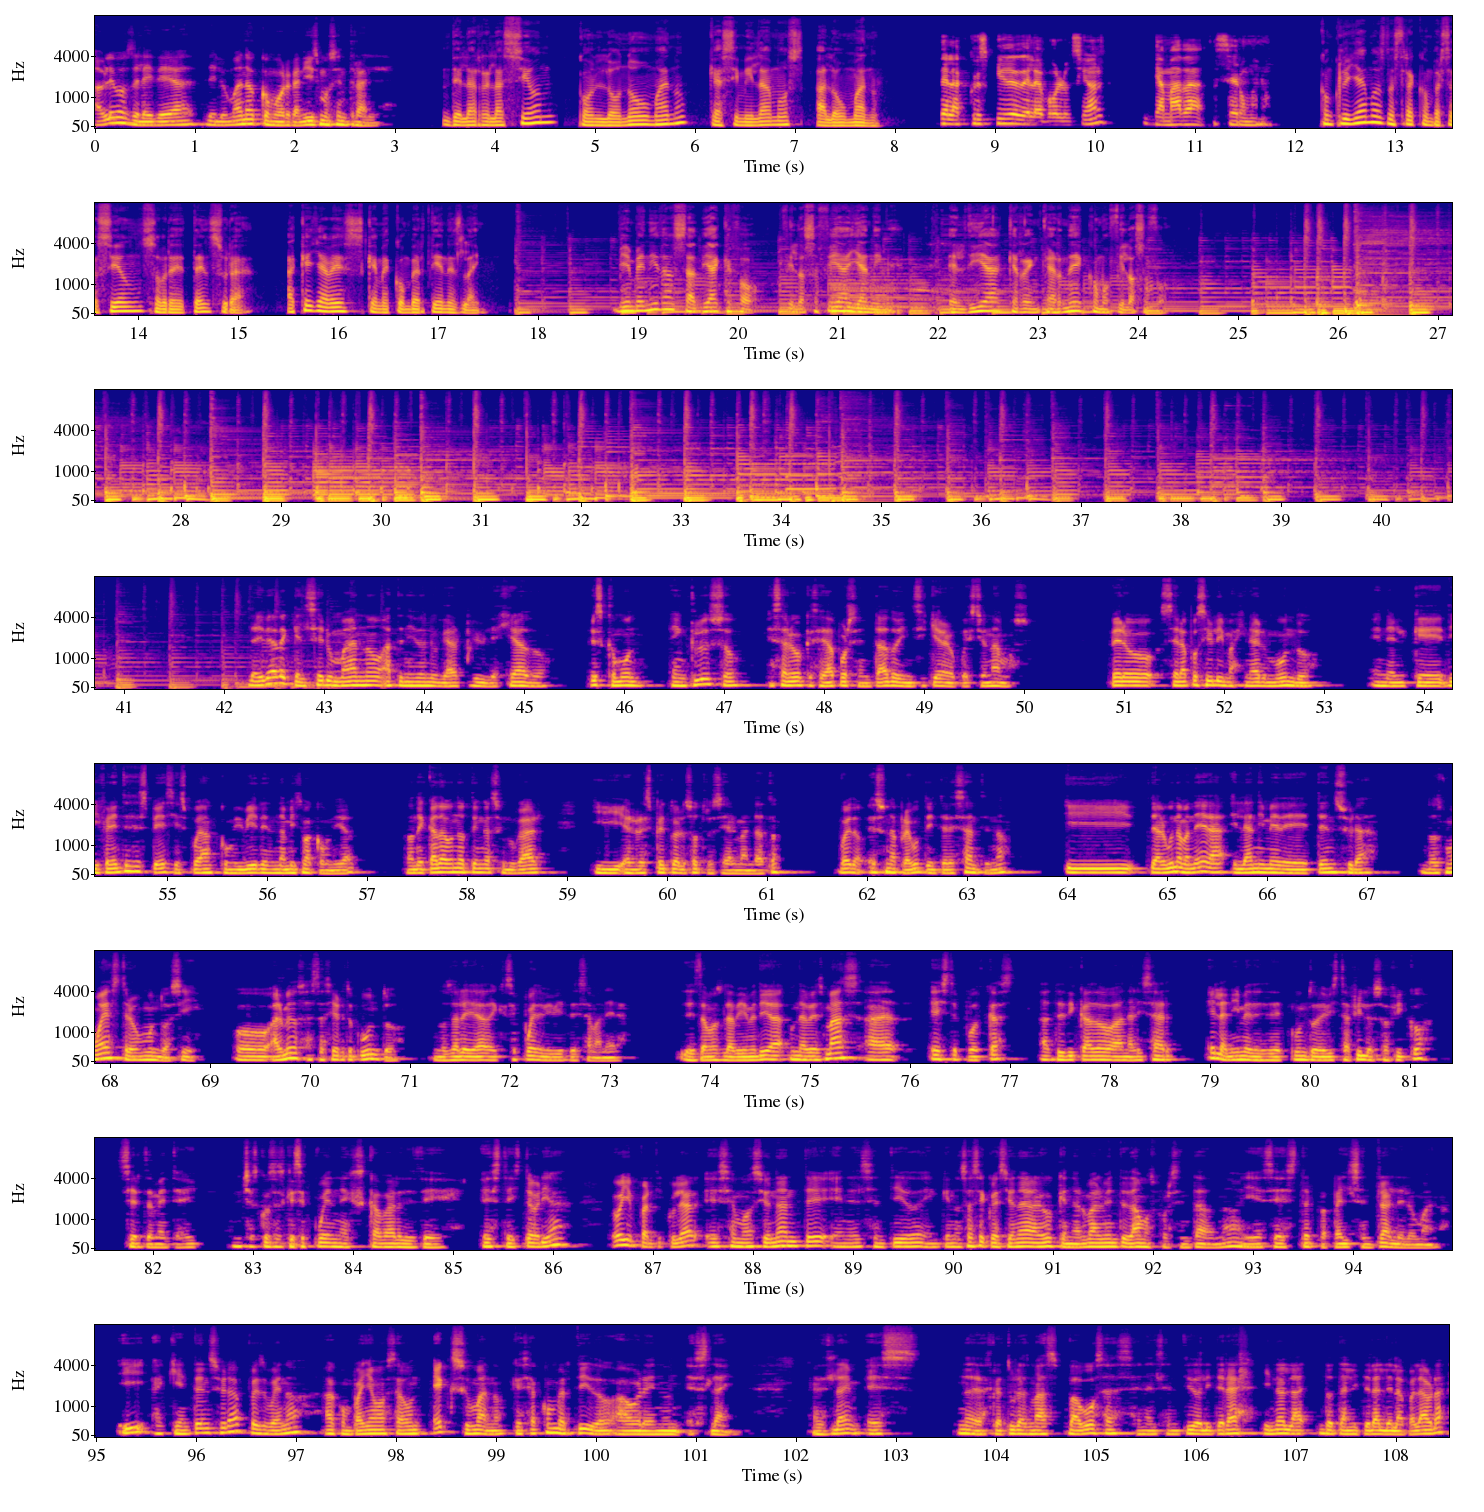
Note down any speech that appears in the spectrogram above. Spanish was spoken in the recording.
Hablemos de la idea del humano como organismo central. De la relación con lo no humano que asimilamos a lo humano. De la cúspide de la evolución llamada ser humano. Concluyamos nuestra conversación sobre Tensura, aquella vez que me convertí en slime. Bienvenidos a Diakefo, Filosofía y Anime, el día que reencarné como filósofo. La idea de que el ser humano ha tenido un lugar privilegiado es común e incluso es algo que se da por sentado y ni siquiera lo cuestionamos. Pero ¿será posible imaginar un mundo en el que diferentes especies puedan convivir en una misma comunidad, donde cada uno tenga su lugar y el respeto a los otros sea el mandato? Bueno, es una pregunta interesante, ¿no? Y de alguna manera el anime de Tensura nos muestra un mundo así, o al menos hasta cierto punto, nos da la idea de que se puede vivir de esa manera. Les damos la bienvenida una vez más a este podcast dedicado a analizar el anime desde el punto de vista filosófico. Ciertamente hay muchas cosas que se pueden excavar desde esta historia. Hoy en particular es emocionante en el sentido en que nos hace cuestionar algo que normalmente damos por sentado, ¿no? Y es este papel central del humano. Y aquí en Tensura, pues bueno, acompañamos a un ex humano que se ha convertido ahora en un slime. El slime es una de las criaturas más babosas en el sentido literal y no, la, no tan literal de la palabra,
